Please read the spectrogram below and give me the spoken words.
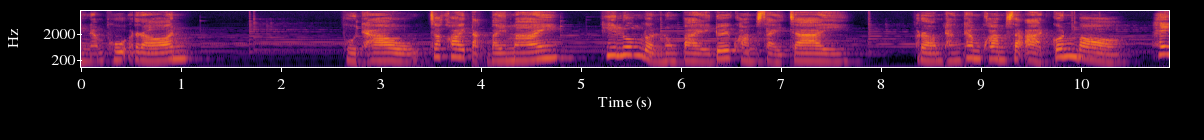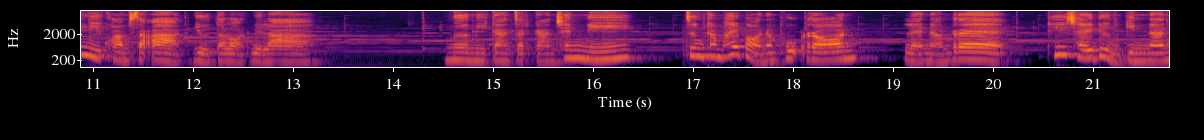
ณน้ำพุร้อน ผู้เฒ่าจะคอยตักใบไม้ ที่ล่วงหล่นลงไปด้วยความใส่ใจ พร้อมทั้งทำความสะอาดก้นบ่อให้มีความสะอาดอยู่ตลอดเวลา เมื่อมีการจัดการเช่นนี้ จึงทำให้บ่อน้ำพุร้อน และน้ำแร่ที่ใช้ดื่มกินนั้น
